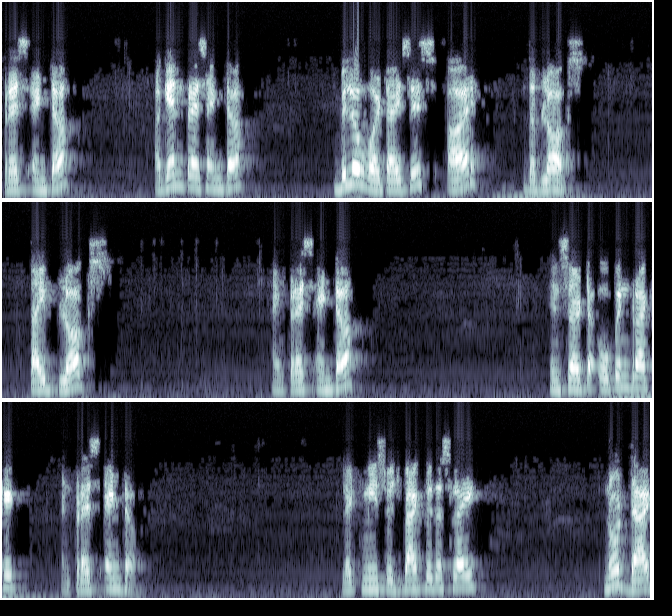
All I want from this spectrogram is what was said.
Press enter. Again press enter. Below vertices are the blocks. Type blocks and press enter. Insert open bracket and press enter. Let me switch back to the slide. Note that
